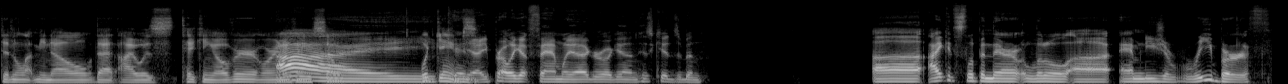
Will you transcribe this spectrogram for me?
didn't let me know that I was taking over or anything. so what games? could- yeah, he probably got family aggro again. His kids have been Uh, I could slip in there a little uh, Amnesia Rebirth.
